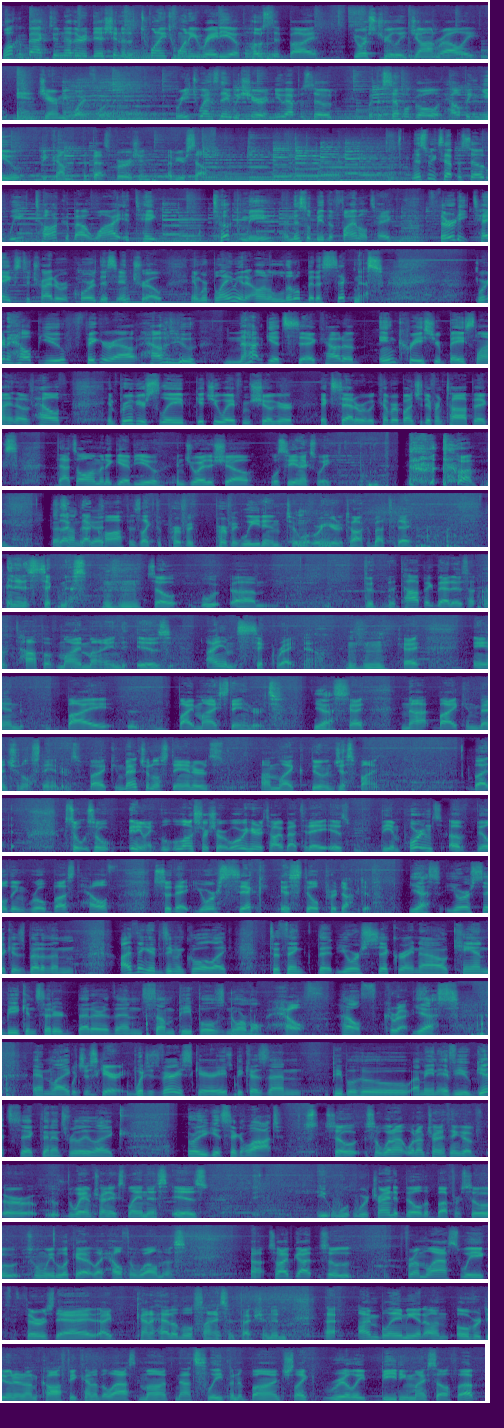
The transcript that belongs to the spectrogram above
Welcome back to another edition of the 2020 Radio, hosted by yours truly, Jon Rowley and Jeremy Whiteford. Where each Wednesday we share a new episode with the simple goal of helping you become the best version of yourself. In this week's episode, we talk about why it take took me, and this will be the final take, 30 takes to try to record this intro, and we're blaming it on a little bit of sickness. We're going to help you figure out how to not get sick, how to increase your baseline of health, improve your sleep, get you away from sugar, etc. We cover a bunch of different topics. That's all I'm going to give you. Enjoy the show. We'll see you next week. That, So that good. cough is like the perfect perfect lead in to what we're here to talk about today, and it is sickness. So, um, the the topic that is on top of my mind is I am sick right now. Mm-hmm. Okay, and by by my standards. Yes. Okay, not by conventional standards. By conventional standards, I'm like doing just fine. But so so anyway, long story short, what we're here to talk about today is the importance of building robust health so that your sick is still productive. Yes. Your sick is better than. I think it's even cool, like, to think that your sick right now can be considered better than some people's normal Health, health. Correct. Yes. And like, which is scary. which is very scary because then people who, I mean, if you get sick, then it's really like, or you get sick a lot. So so what I what I'm trying to think of or the way I'm trying to explain this is we're trying to build a buffer. So, so when we look at like health and wellness, uh, so I've got so from last week Thursday, I, I kind of had a little sinus infection, and I, I'm blaming it on overdoing it on coffee, kind of the last month, not sleeping a bunch, like really beating myself up,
